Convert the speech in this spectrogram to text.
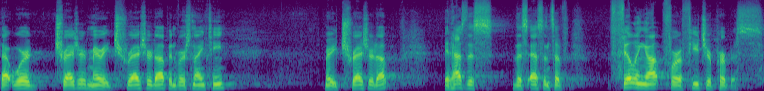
That word treasure, Mary treasured up in verse 19. Mary treasured up. It has this, this essence of filling up for a future purpose,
